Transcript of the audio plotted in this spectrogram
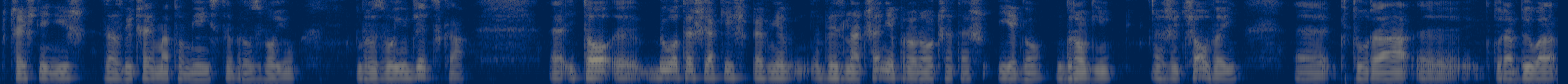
wcześniej niż zazwyczaj ma to miejsce w rozwoju, w rozwoju dziecka. E, I to e, było też jakieś pewnie wyznaczenie prorocze też jego drogi życiowej, e, która, która była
